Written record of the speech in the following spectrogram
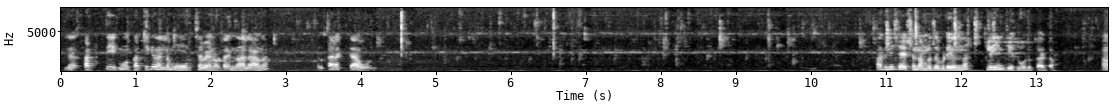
പിന്നെ കത്തി കത്തിക്ക് നല്ല മൂർച്ച വേണം കേട്ടോ. എന്നാലാണ് അത് കറക്റ്റ് ആവുള്ളൂ. അതിനുശേഷം നമ്മളിത് ഇവിടെ ഒന്ന് ക്ലീൻ ചെയ്ത് കൊടുക്കാം കേട്ടോ. ആ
